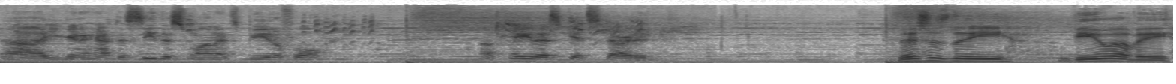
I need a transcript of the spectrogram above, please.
Uh, you're going to have to see this one, it's beautiful. Okay, let's get started. This is the view of a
